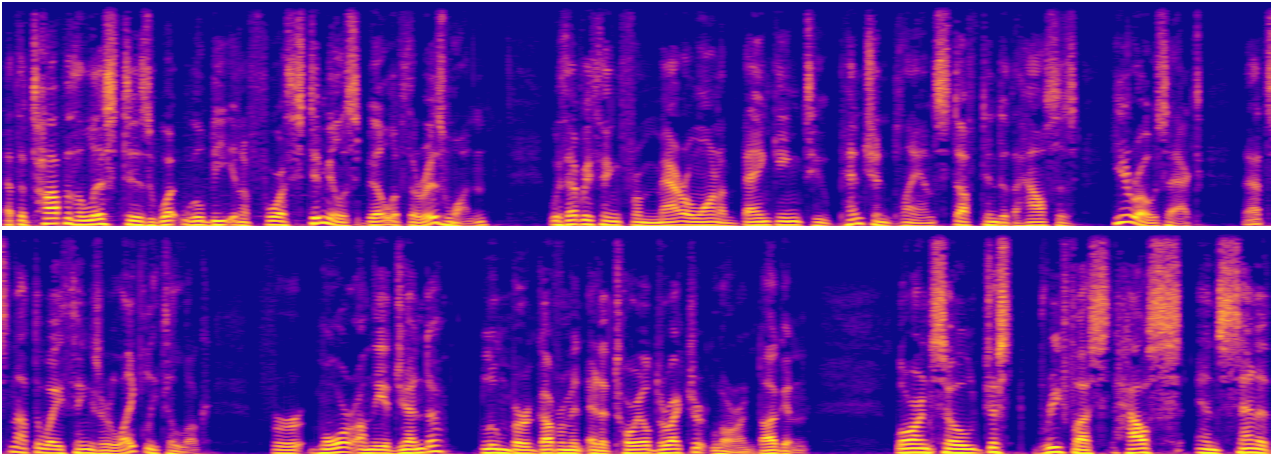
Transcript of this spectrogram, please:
At the top of the list is what will be in a fourth stimulus bill, if there is one, with everything from marijuana banking to pension plans stuffed into the House's HEROES Act. That's not the way things are likely to look. For more on the agenda, Bloomberg Government Editorial Director Lauren Duggan. Lauren, so just brief us House and Senate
